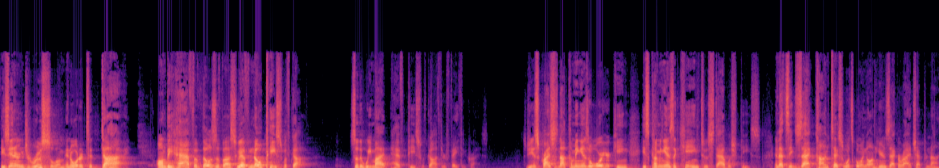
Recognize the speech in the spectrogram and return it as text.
He's entering Jerusalem in order to die on behalf of those of us who have no peace with God, so that we might have peace with God through faith in Christ. So Jesus Christ is not coming in as a warrior king, he's coming in as a king to establish peace. And that's the exact context of what's going on here in Zechariah chapter 9.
